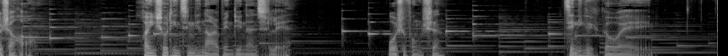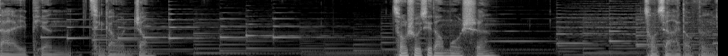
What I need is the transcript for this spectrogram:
晚上好，欢迎收听今天的耳边低喃系列，我是冯生。今天给各位带来一篇情感文章，从熟悉到陌生，从相爱到分离。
